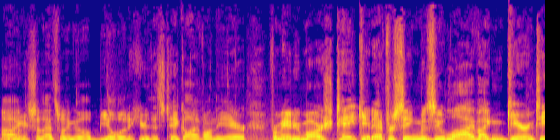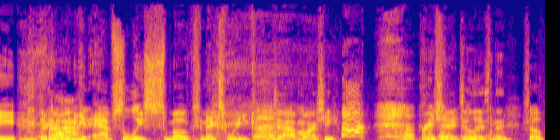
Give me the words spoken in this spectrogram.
Uh, I guess so that's when you'll be able to hear this take live on the air. From Andrew Marsh, take it. After seeing Mizzou live, I can guarantee they're going to get absolutely smoked next week. Good job, Marshy. Appreciate you listening. So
